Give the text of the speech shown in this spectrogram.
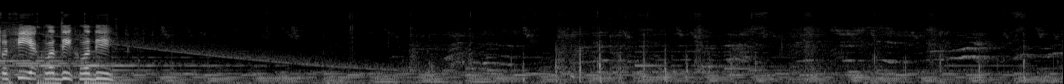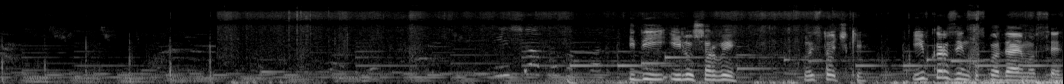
Софія, клади, клади. Іди, Ілюша, рви листочки. І в корзинку складаємо все.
